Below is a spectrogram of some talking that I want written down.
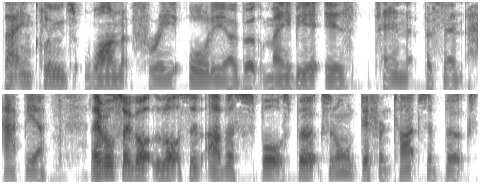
That includes one free audiobook. Maybe it is 10% happier. They've also got lots of other sports books and all different types of books,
